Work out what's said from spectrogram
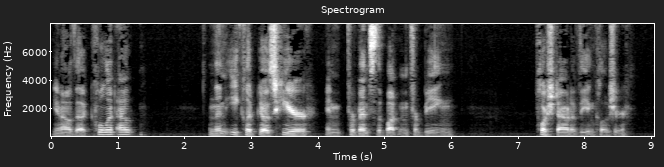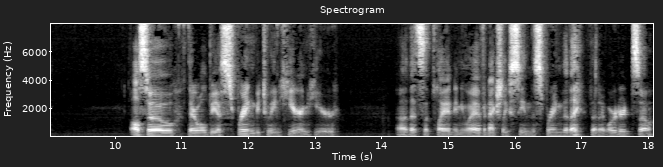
you know, the coolant out. And then E-clip goes here and prevents the button from being pushed out of the enclosure. Also, there will be a spring between here and here. Uh, that's the plan anyway. I haven't actually seen the spring that I that I ordered, so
